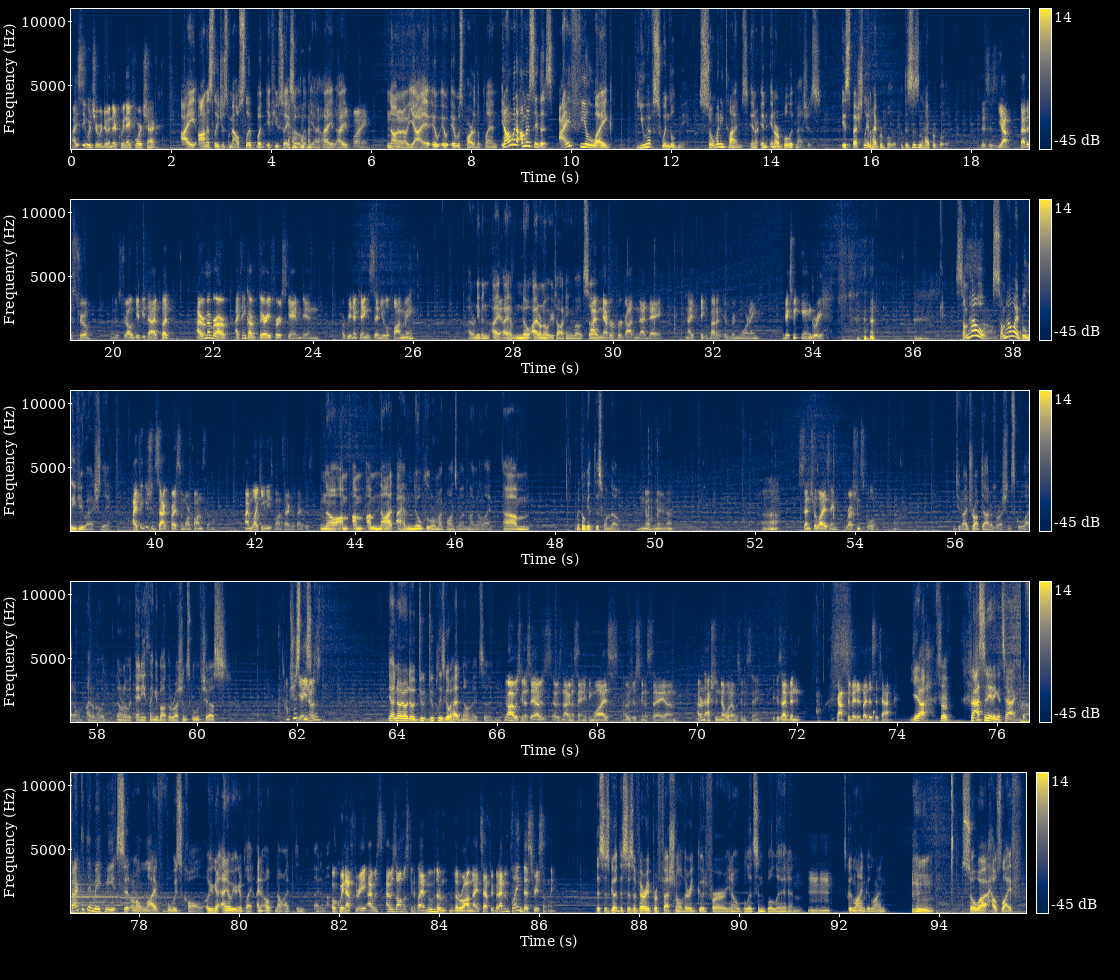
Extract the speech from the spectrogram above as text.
I see what you were doing there, Queen A4 check. I honestly just mouse slip, but if you say so, then yeah, I, I funny. no no no yeah, it, it, it was part of the plan. You know, I'm gonna I'm gonna say this. I feel like you have swindled me so many times in our in, in our bullet matches, especially in hyper bullet. But this isn't hyper bullet. This is yeah, that is true. That is true. I'll give you that. But I remember our I think our very first game in Arena Kings and you lafonged me. I don't even I, I have no I don't know what you're talking about. So I've never forgotten that day. And I think about it every morning. It makes me angry. somehow Oh. somehow I believe you actually. I think you should sacrifice some more pawns though. I'm liking these pawn sacrifices. No, I'm I'm I'm not. I have no clue where my pawns went. I'm not gonna lie. Um, let me go get this one though. Nope, no, you're not. Uh, centralizing Russian school. Dude, I dropped out of Russian school. I don't I don't know what I don't know anything about the Russian school of chess. I'm just Yeah, you know. is- Yeah, no, no, no. Do do please go ahead. No, it's uh, No, I was gonna say I was. I was not gonna say anything wise. I was just gonna say um, I don't actually know what I was gonna say because I've been captivated by this attack. yeah. It's a fascinating attack. The fact that they make me sit on a live voice call. Oh, you're gonna. I know what you're gonna play. I know. Oh no, I didn't. I did not. Oh, Queen F3. I was. I was almost gonna play. I moved the the wrong knights F3, but I've been playing this recently. This is good. This is a very professional, very good for you know blitz and bullet, and Mm-hmm. it's good line. Good line. so, uh, how's life?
